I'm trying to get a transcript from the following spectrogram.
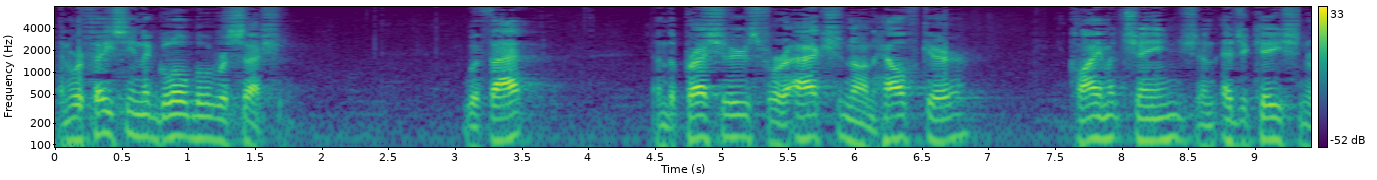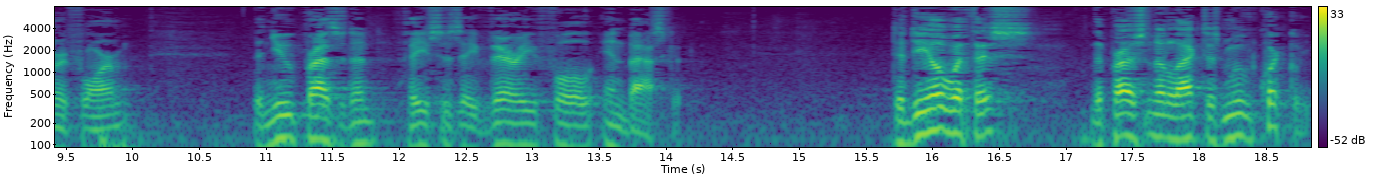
And we're facing a global recession. With that, and the pressures for action on health care, climate change, and education reform, the new president faces a very full in basket. To deal with this, the president elect has moved quickly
